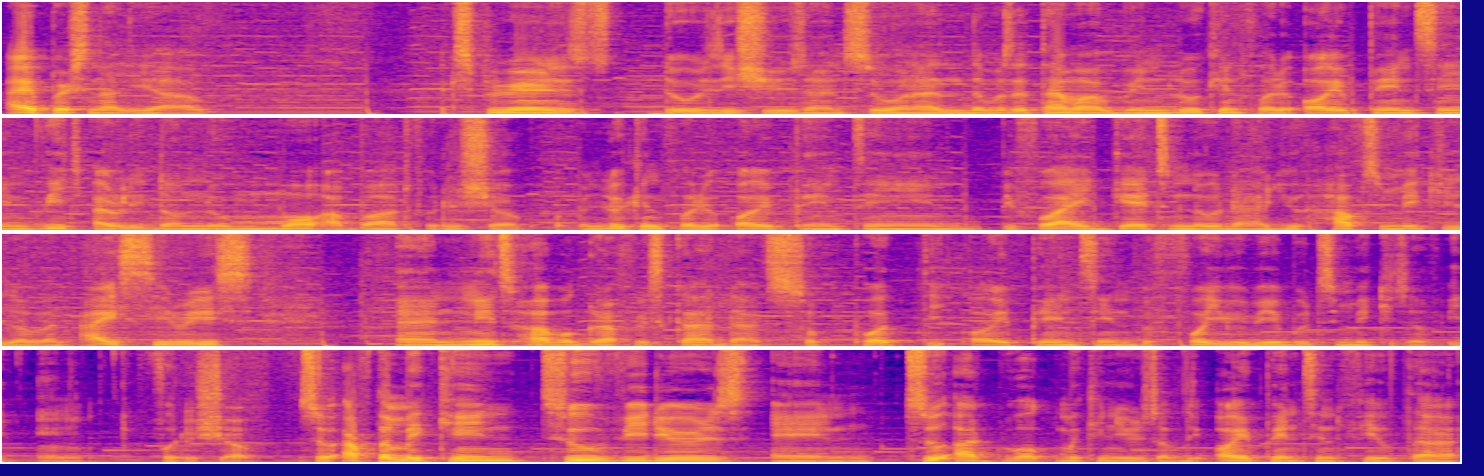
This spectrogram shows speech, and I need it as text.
I personally have experienced those issues and so on. I, there was a time I've been looking for the oil painting, which I really don't know more about Photoshop. I've been looking for the oil painting before I get to know that you have to make use of an I series and need to have a graphics card that support the oil painting before you will be able to make use of it in Photoshop. So after making two videos and two artwork making use of the oil painting filter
